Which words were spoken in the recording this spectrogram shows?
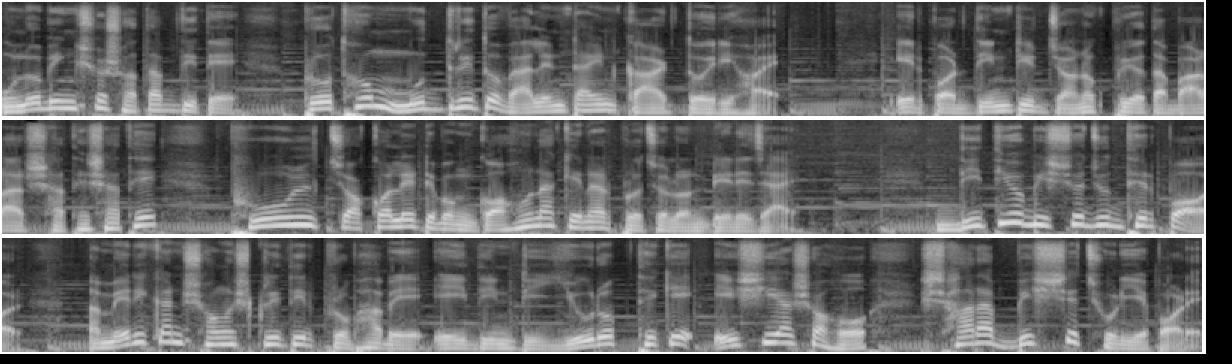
ঊনবিংশ শতাব্দীতে প্রথম মুদ্রিত ভ্যালেন্টাইন কার্ড তৈরি হয়। এরপর দিনটির জনপ্রিয়তা বাড়ার সাথে সাথে ফুল, চকোলেট এবং গহনা কেনার প্রচলন বেড়ে যায়। দ্বিতীয় বিশ্বযুদ্ধের পর, আমেরিকান সংস্কৃতির প্রভাবে এই দিনটি ইউরোপ থেকে এশিয়া সহ সারা বিশ্বে ছড়িয়ে পড়ে।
